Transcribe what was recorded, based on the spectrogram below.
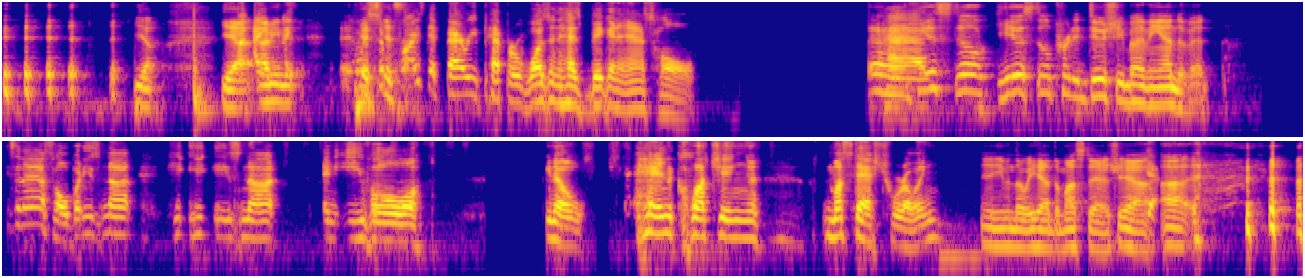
yep. Yeah, I, I- mean, I- it, i was it's, it's surprised that barry pepper wasn't as big an asshole uh, he is still he is still pretty douchey by the end of it. he's an asshole but he's not he, he he's not an evil you know hand clutching mustache twirling Even though he had the mustache, yeah. Yeah. Uh,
